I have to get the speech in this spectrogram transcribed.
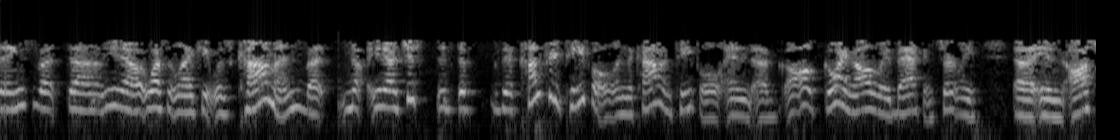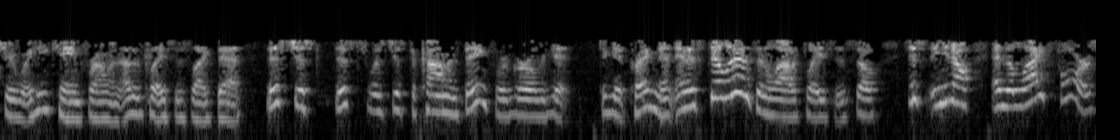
things, but uh, you know, it wasn't like it was common, but no, you know, just the the, the country people and the common people and uh, all going all the way back and certainly uh in Austria where he came from and other places like that. This just this was just a common thing for a girl to get to get pregnant and it still is in a lot of places. So just you know, and the life force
